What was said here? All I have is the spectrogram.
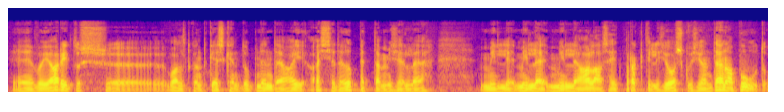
või haridusvaldkond keskendub nende asjade õpetamisele, mille, mille, mille alaseid praktilisi oskusi on täna puudu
